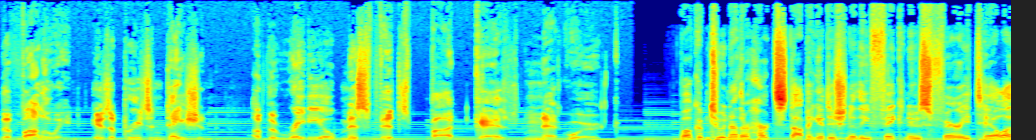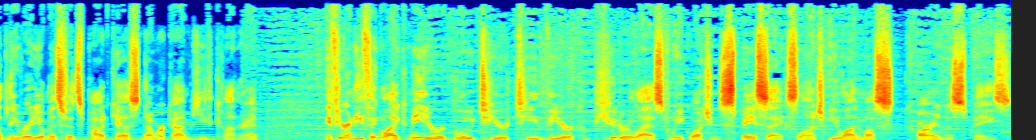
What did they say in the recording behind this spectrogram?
The following is a presentation of the Radio Misfits Podcast Network. Welcome to another heart stopping edition of the Fake News Fairy Tale on the Radio Misfits Podcast Network. I'm Keith Conrad. If you're anything like me, you were glued to your TV or computer last week watching SpaceX launch Elon Musk's car into space.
